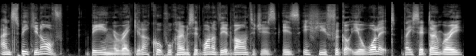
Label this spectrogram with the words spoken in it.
And speaking of being a regular, Corporal Coma said one of the advantages is if you forgot your wallet, they said, don't worry,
